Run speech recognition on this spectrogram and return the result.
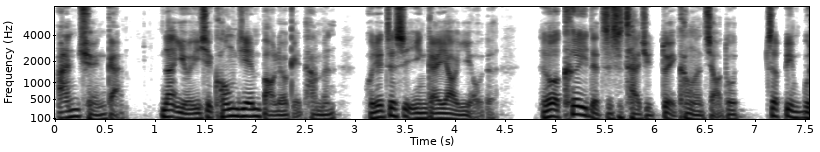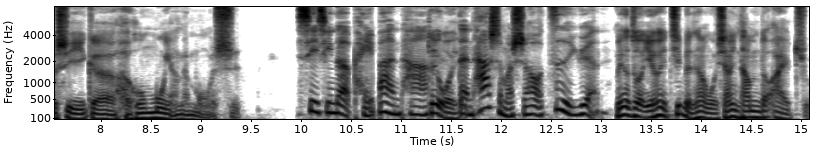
安全感，那有一些空间保留给他们，我觉得这是应该要有的。如果刻意的只是采取对抗的角度，这并不是一个合乎牧羊的模式。细心的陪伴他，对我等他什么时候自愿。没有错，因为基本上我相信他们都爱主，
